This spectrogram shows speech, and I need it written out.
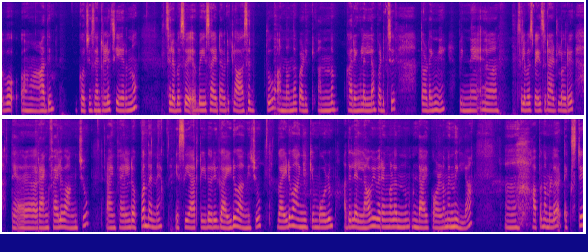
അപ്പോൾ ആദ്യം കോച്ചിങ് സെന്ററിൽ ചേർന്നു. സിലബസ് ബേസ് ആയിട്ട് അവർ ക്ലാസ് എടുത്തു. അന്നന്ന് പഠി അന്ന് കാര്യങ്ങളെല്ലാം പഠിച്ച് തുടങ്ങി. പിന്നെ സിലബസ് ബേസ്ഡ് ആയിട്ടുള്ള ഒരു റാങ്ക് ഫയൽ വാങ്ങിച്ചു. റാങ്ക് ഫയലിന്റെ ഒപ്പം തന്നെ എസ് സി ആർ ടിയുടെ ഒരു ഗൈഡ് വാങ്ങിച്ചു. ഗൈഡ് വാങ്ങിക്കുമ്പോഴും അതിൽ എല്ലാ വിവരങ്ങളൊന്നും ഉണ്ടായിക്കൊള്ളണമെന്നില്ല. അപ്പോൾ നമ്മൾ ടെക്സ്റ്റ്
